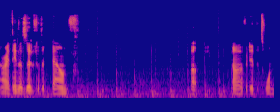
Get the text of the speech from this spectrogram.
Alright, I think that's it for the down. Oh, I don't know if I did this one.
